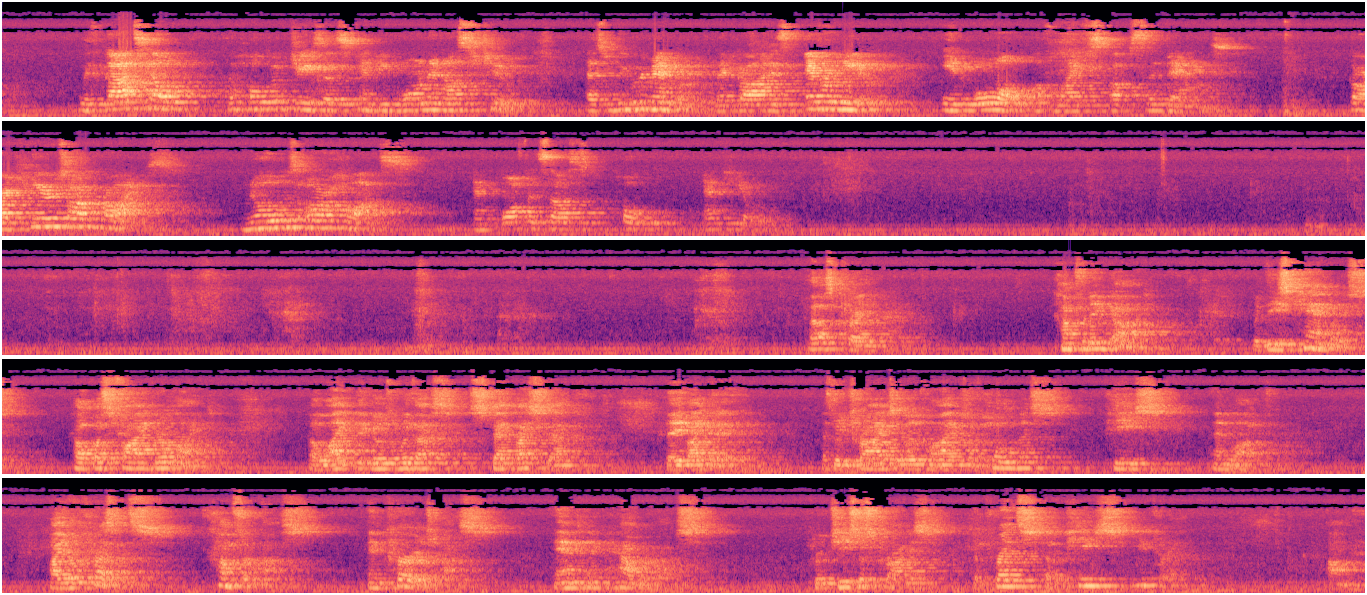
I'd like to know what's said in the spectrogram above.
With God's help, the hope of Jesus can be born in us too, as we remember that God is ever near in all of life's ups and downs. God hears our cries, knows our hearts, and offers us hope and healing. Let us pray. Comforting God, with these candles, help us find your light, a light that goes with us step by step, day by day, as we try to live lives of wholeness, peace, and love. By your presence, comfort us, encourage us, and empower us. Through Jesus Christ, the Prince of Peace, we pray. Amen.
